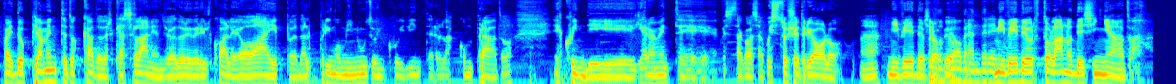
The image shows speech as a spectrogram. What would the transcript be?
Poi doppiamente toccato perché Aslani è un giocatore per il quale ho hype dal primo minuto in cui l'Inter l'ha comprato e quindi chiaramente questa cosa, questo cetriolo eh, mi vede Ce proprio, mi vede ortolano designato.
